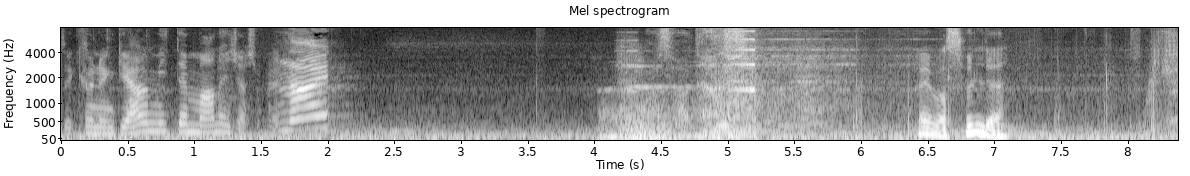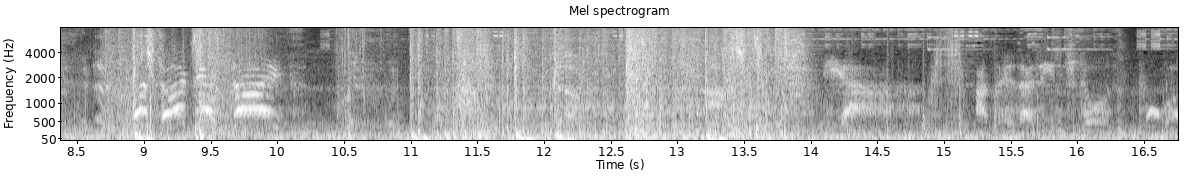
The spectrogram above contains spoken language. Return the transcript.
Sie können gern mit dem Manager sprechen. Nein. Was war das? Hey, was will der? Was soll der Scheiß? Ja, Adrenalinstoß pur.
